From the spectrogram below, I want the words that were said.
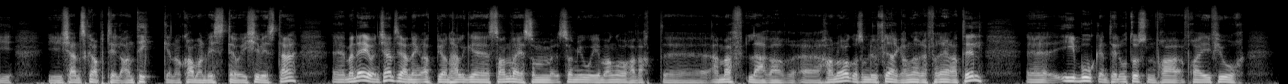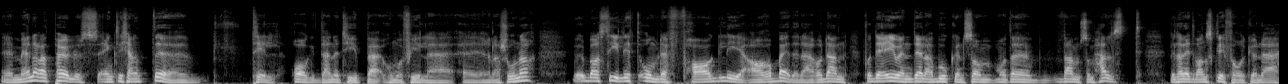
I, i kjennskap til antikken og hva man visste og ikke visste. Eh, men det er jo en kjensgjerning at Bjørn Helge Sandveig, som, som, jo i mange år har vært eh, MF-lærer, han òg, og som du flere ganger refererer til, i boken til Ottosen fra, fra i fjor, mener at Paulus egentlig kjente til og denne type homofile eh, relasjoner. Jeg vil bare si litt om det faglige arbeidet der, og den, for det er jo en del av boken som måtte, hvem som helst vil ha litt vanskelig for å kunne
